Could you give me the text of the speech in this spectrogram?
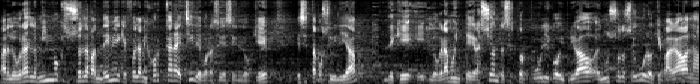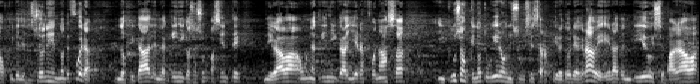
para lograr lo mismo que sucedió en la pandemia y que fue la mejor cara de Chile, por así decirlo, que es esta posibilidad de que eh, logramos integración del sector público y privado en un solo seguro que pagaba las hospitalizaciones en donde fuera, en el hospital, en la clínica, o sea, si un paciente llegaba a una clínica y era FONASA, incluso aunque no tuviera una insuficiencia respiratoria grave, era atendido y se pagaba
